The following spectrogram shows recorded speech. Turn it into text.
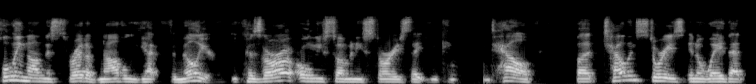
pulling on this thread of novel yet familiar because there are only so many stories that you can tell but telling stories in a way that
